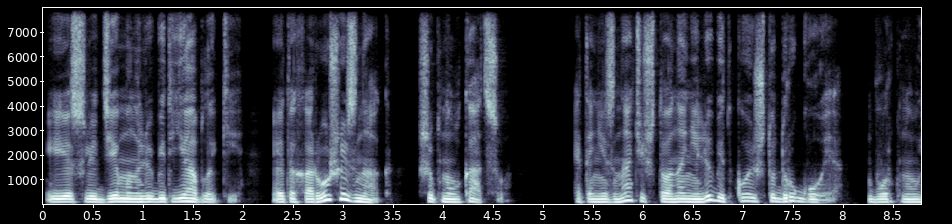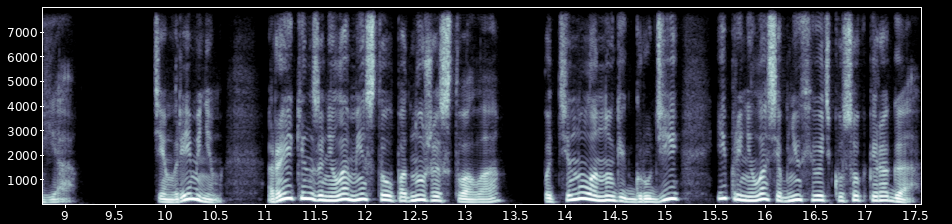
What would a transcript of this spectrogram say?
«Если демон любит яблоки, это хороший знак», — шепнул Кацу. «Это не значит, что она не любит кое-что другое», — буркнул я. Тем временем Рейкин заняла место у подножия ствола, подтянула ноги к груди и принялась обнюхивать кусок пирога,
